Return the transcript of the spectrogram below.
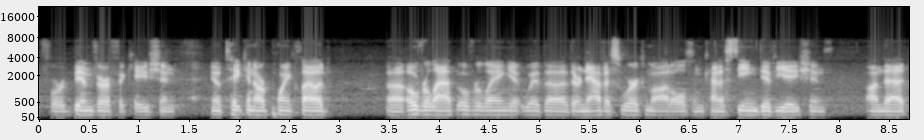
for BIM verification. You know, taking our point cloud uh, overlap, overlaying it with uh, their Navisworks models, and kind of seeing deviations on that.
